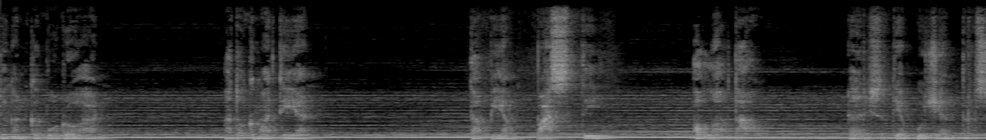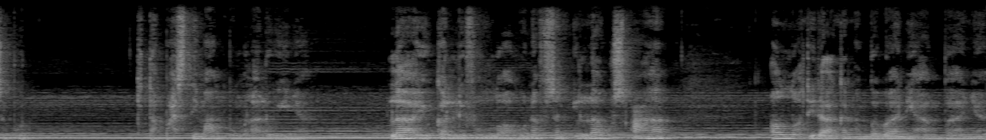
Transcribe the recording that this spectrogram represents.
dengan kebodohan atau kematian. Tapi yang pasti Allah tahu dari setiap ujian tersebut kita pasti mampu melaluinya. La yukallifullahu nafsan illa wus'aha. Allah tidak akan membebani hambanya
